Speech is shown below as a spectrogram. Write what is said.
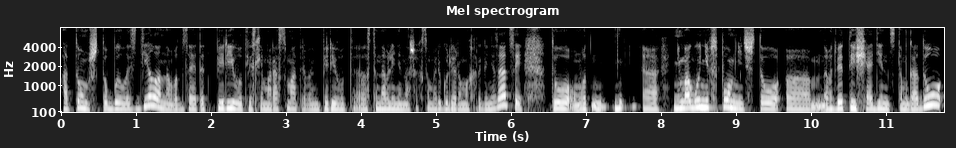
о том, что было сделано вот за этот период, если мы рассматриваем период становления наших саморегулируемых организаций, то вот не могу не вспомнить, что в 2011 году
